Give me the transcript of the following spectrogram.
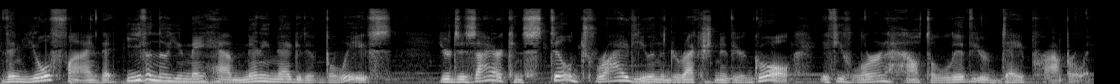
then you'll find that even though you may have many negative beliefs, your desire can still drive you in the direction of your goal if you learn how to live your day properly.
